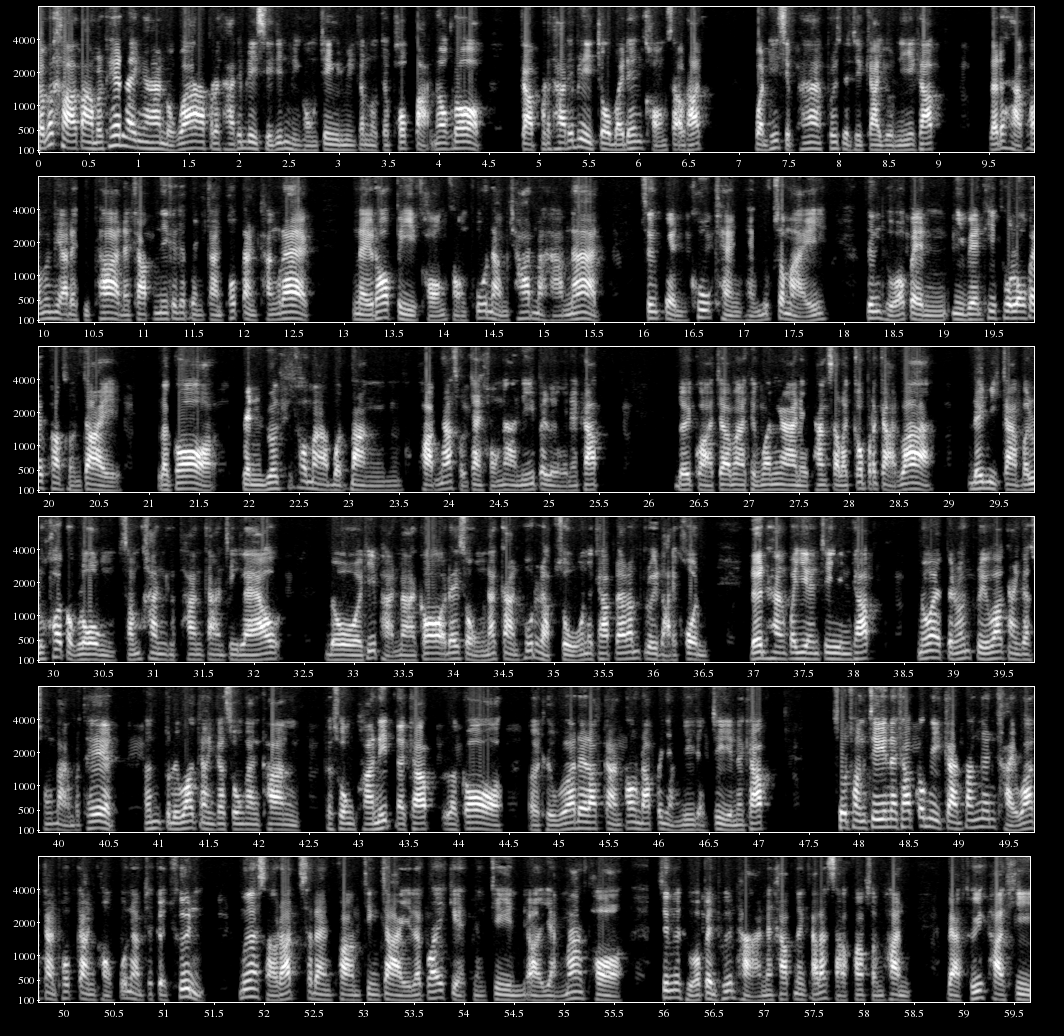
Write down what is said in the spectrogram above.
สำนักข่าวต่างประเทศรายงานบอกว่าประธานาธิบดีสีจิ้นผิงของจีนมีกำหนดจะพบปะนอกรอบ กับประธานาธิบดีโจไบเดนของสหรัฐวันที่ 15 พฤศจิกายนนี้ครับ และถ้าหากว่าไม่มีอะไรผิดพลาดนะครับ นี่ก็จะเป็นการพบกันครั้งแรกในรอบปีของสองผู้นำชาติมหาอำนาจ ซึ่งเป็นคู่แข่งแห่งยุคสมัย ซึ่งถือว่าเป็นอีเวนท์ที่ทั่วโลกให้ความสนใจ แล้วก็เป็นเรื่องที่เข้ามาบดบังความน่าสนใจของงานนี้ไปเลยนะครับ โดยกว่าจะมาถึงวันงานเนี่ยทางสหรัฐก็ประกาศว่า ได้มีการบรรลุข้อตกลงสำคัญกับทางการจีนแล้ว โดยที่ผ่านมาก็ได้ส่งนักการทูตระดับสูงนะครับและรัฐมนตรีหลายคน เดินทางไปเยือนจีนครับไม่ว่าเป็นรัฐมนตรีว่าการกระทรวงต่างประเทศรัฐมนตรีว่าการกระทรวงการคลังกระทรวงพาณิชย์นะครับ แล้วก็ถือว่าได้รับการต้อนรับเป็นอย่างดีจากจีนนะครับ ส่วนฝั่งจีนนะครับก็มีการตั้งเงื่อนไขว่าการพบกันของผู้นำจะเกิดขึ้น เมื่อสหรัฐแสดงความจริงใจ และก็ให้เกียรติอย่างจีนอย่างมากพอ ซึ่งก็ถือว่าเป็นพื้นฐานนะครับในการรักษาความสัมพันธ์ แบบทวิภาคี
